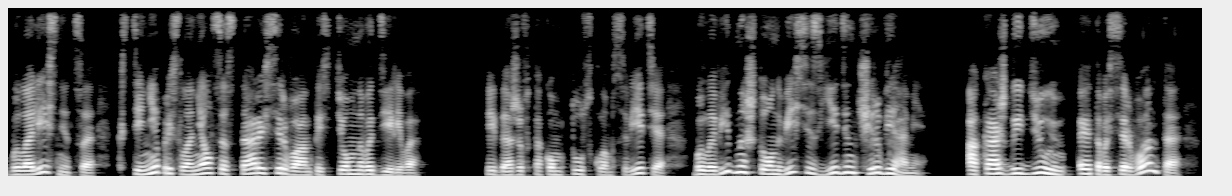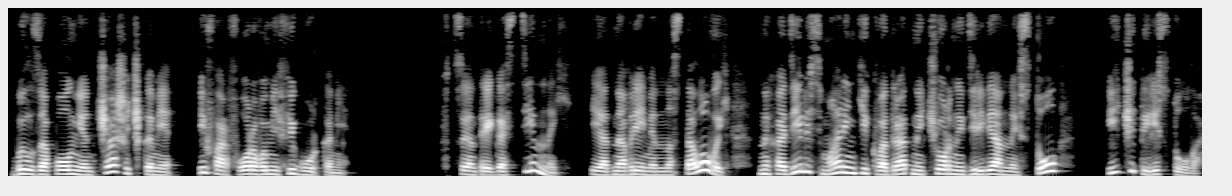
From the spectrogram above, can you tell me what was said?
была лестница, к стене прислонялся старый сервант из темного дерева. И даже в таком тусклом свете было видно, что он весь изъеден червями. А каждый дюйм этого серванта был заполнен чашечками и фарфоровыми фигурками. В центре гостиной и одновременно столовой находились маленький квадратный черный деревянный стол и четыре стула.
